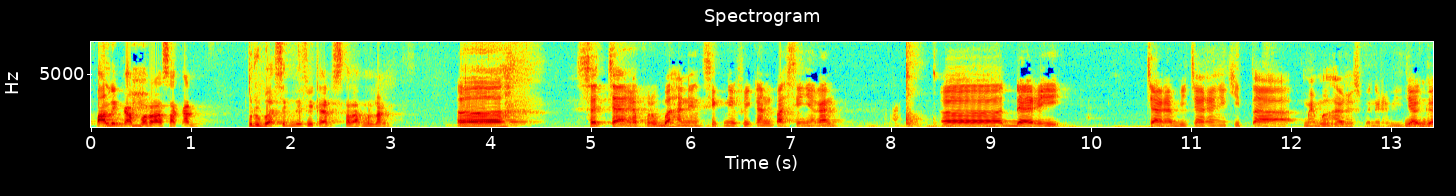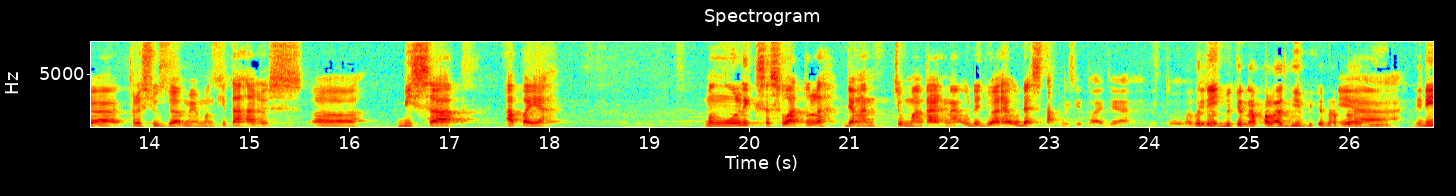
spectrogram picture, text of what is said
paling kamu rasakan berubah signifikan setelah menang? eh secara perubahan yang signifikan pastinya kan eh dari cara bicaranya kita memang Hmm. harus benar dijaga, terus juga memang kita harus eh, bisa apa ya mengulik sesuatu lah, jangan cuma karena udah juara udah stuck di situ aja gitu. Tapi terus bikin apa lagi, bikin apa ya, lagi? jadi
